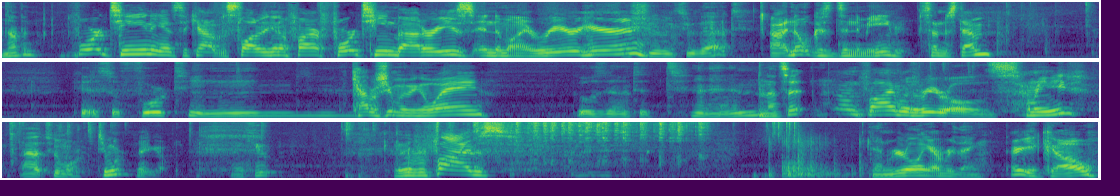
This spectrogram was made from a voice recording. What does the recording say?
Nothing. 14 against the cat. The slaughter's gonna fire 14 batteries into my rear here. Shooting through that. Uh, no, because it's into me. Stem to stem. Okay, so 14 Capital shoot moving away. Goes down to 10. And that's it. On five with rerolls. How many you need? Uh, two more. Two more? There you go. Thank you. Looking for fives. And rerolling everything. There you go.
